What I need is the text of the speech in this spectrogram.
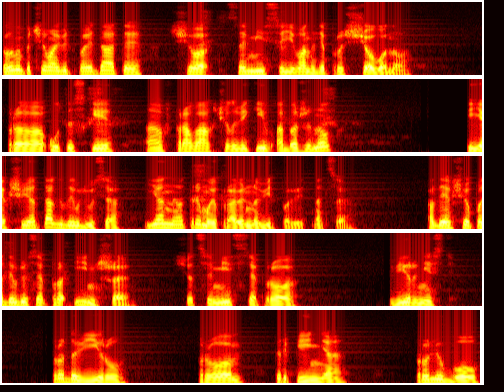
коли ми починаємо відповідати, що це місце Євангелія, про що воно? Про утиски в правах чоловіків або жінок. І якщо я так дивлюся, я не отримую правильну відповідь на це. Але якщо я подивлюся про інше, що це місце про вірність, про довіру, про терпіння, про любов,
